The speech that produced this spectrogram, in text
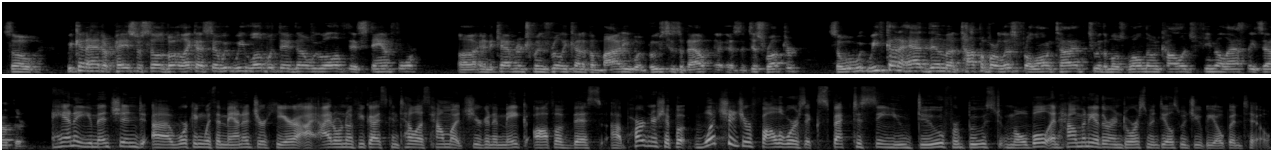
So we kind of had to pace ourselves. But like I said, we, we love what they've done. We love what they stand for. Uh, and the Cavinder twins really kind of embody what Boost is about as a disruptor. So we, have kind of had them on top of our list for a long time. Two of the most well-known college female athletes out there. Hanna, you mentioned uh, working with a manager here. I, I, don't know if you guys can tell us how much you're going to make off of this uh, partnership, but what should your followers expect to see you do for Boost Mobile, and how many other endorsement deals would you be open to?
